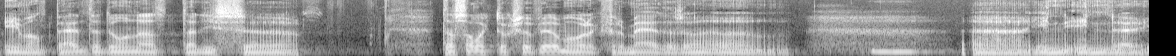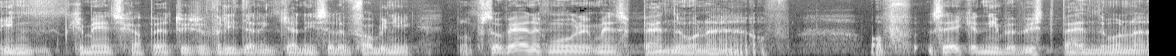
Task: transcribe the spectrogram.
iemand pijn te doen. Dat, dat is... eh, dat zal ik toch zoveel mogelijk vermijden. In, in, in gemeenschap hè, tussen vrienden en kennissen en familie. Of zo weinig mogelijk mensen pijn doen. Of, of zeker niet bewust pijn doen.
